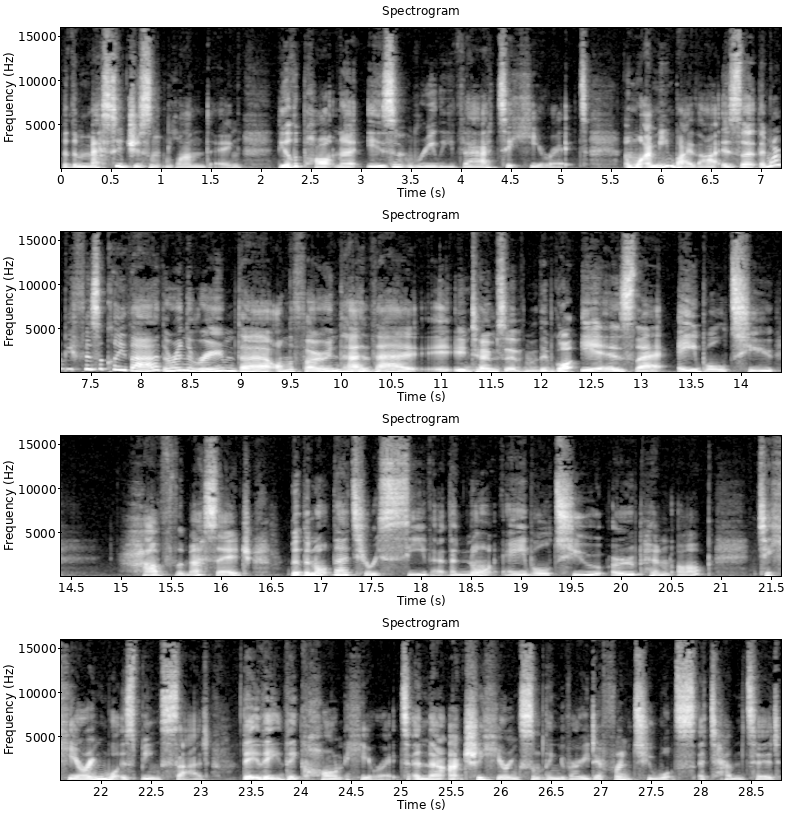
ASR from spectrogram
but the message isn't landing. The other partner isn't really there to hear it. And what I mean by that is that they might be physically there, they're in the room, they're on the phone, they're there in terms of they've got ears, they're able to have the message, but they're not there to receive it. They're not able to open up to hearing what is being said. They, they, they can't hear it, and they're actually hearing something very different to what's attempted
